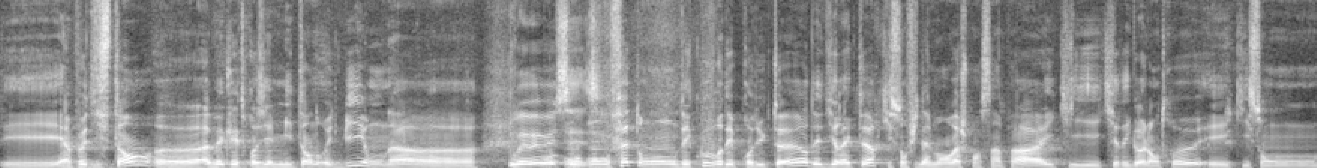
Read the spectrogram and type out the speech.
et un peu distants. Euh, avec les troisième mi-temps de rugby, on a, euh, en fait, on découvre des producteurs, des directeurs qui sont finalement vachement sympas et qui, qui rigolent entre eux et qui sont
